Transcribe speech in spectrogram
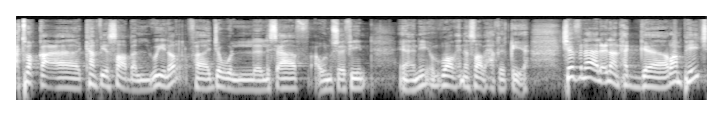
أتوقع آه، كان في إصابة لويلر فجو ال- الإسعاف أو المسعفين يعني واضح انها إصابة حقيقية. شفنا الإعلان حق Rampage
